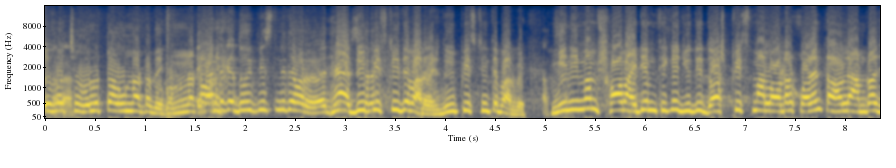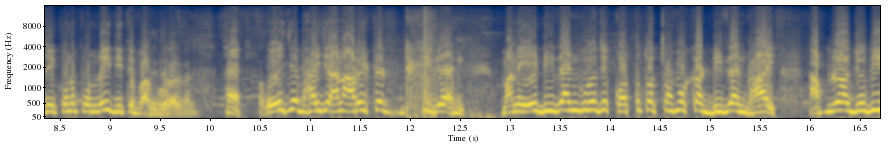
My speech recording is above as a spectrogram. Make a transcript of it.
এই হচ্ছে হলুদটা উন্নাটা দেখুন থেকে দুই পিস নিতে পারবে হ্যাঁ দুই পিস নিতে পারবে দুই পিস নিতে পারবে আচ্ছা। মিনিমাম সব আইটেম থেকে যদি দশ পিস মাল অর্ডার করেন তাহলে আমরা যে কোনো পণ্যই দিতে পারব দিতে পারবেন। হ্যাঁ এই যে ভাইজান আরও একটা ডিজাইন মানে এই ডিজাইনগুলো যে কতটা চমৎকার ডিজাইন ভাই। আপনারা যদি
